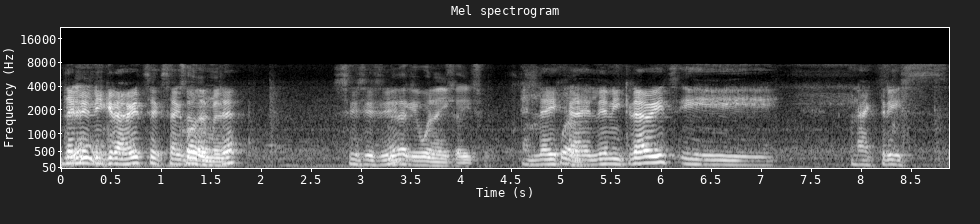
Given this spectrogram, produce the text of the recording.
De Lenny Kravitz, exactamente. Jódeme. Sí, sí, sí. Mira qué buena hija hizo. Es la hija Bueno. de Lenny Kravitz y una actriz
